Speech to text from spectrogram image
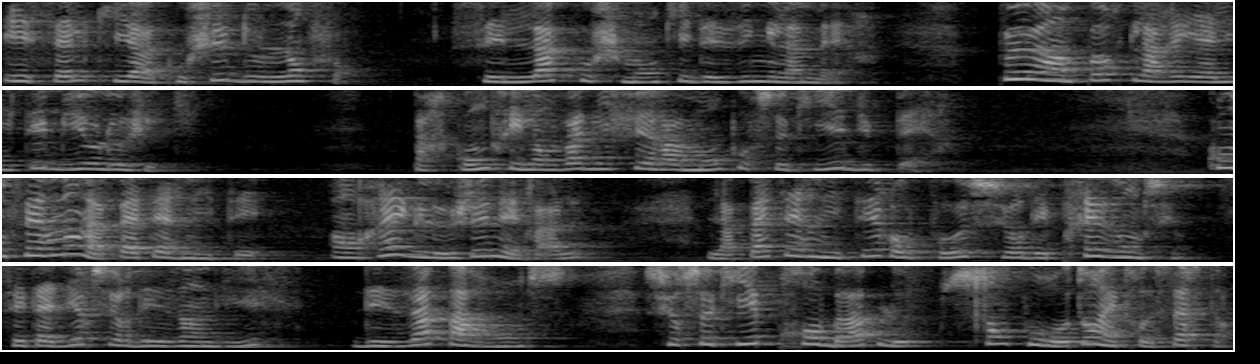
est celle qui a accouché de l'enfant. C'est l'accouchement qui désigne la mère, peu importe la réalité biologique. Par contre, il en va différemment pour ce qui est du père. Concernant la paternité, en règle générale, la paternité repose sur des présomptions, c'est-à-dire sur des indices, des apparences, sur ce qui est probable sans pour autant être certain.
